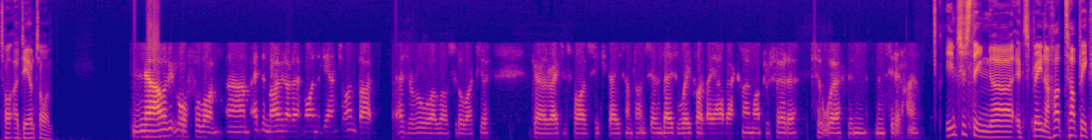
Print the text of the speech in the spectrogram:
t- downtime? No, I'm a bit more full on. Um, at the moment, I don't mind the downtime, but as a rule, I sort of like to go to races five, six days, sometimes seven days a week like they are back home. I prefer to, to work than, than sit at home. Interesting. Uh, it's been a hot topic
